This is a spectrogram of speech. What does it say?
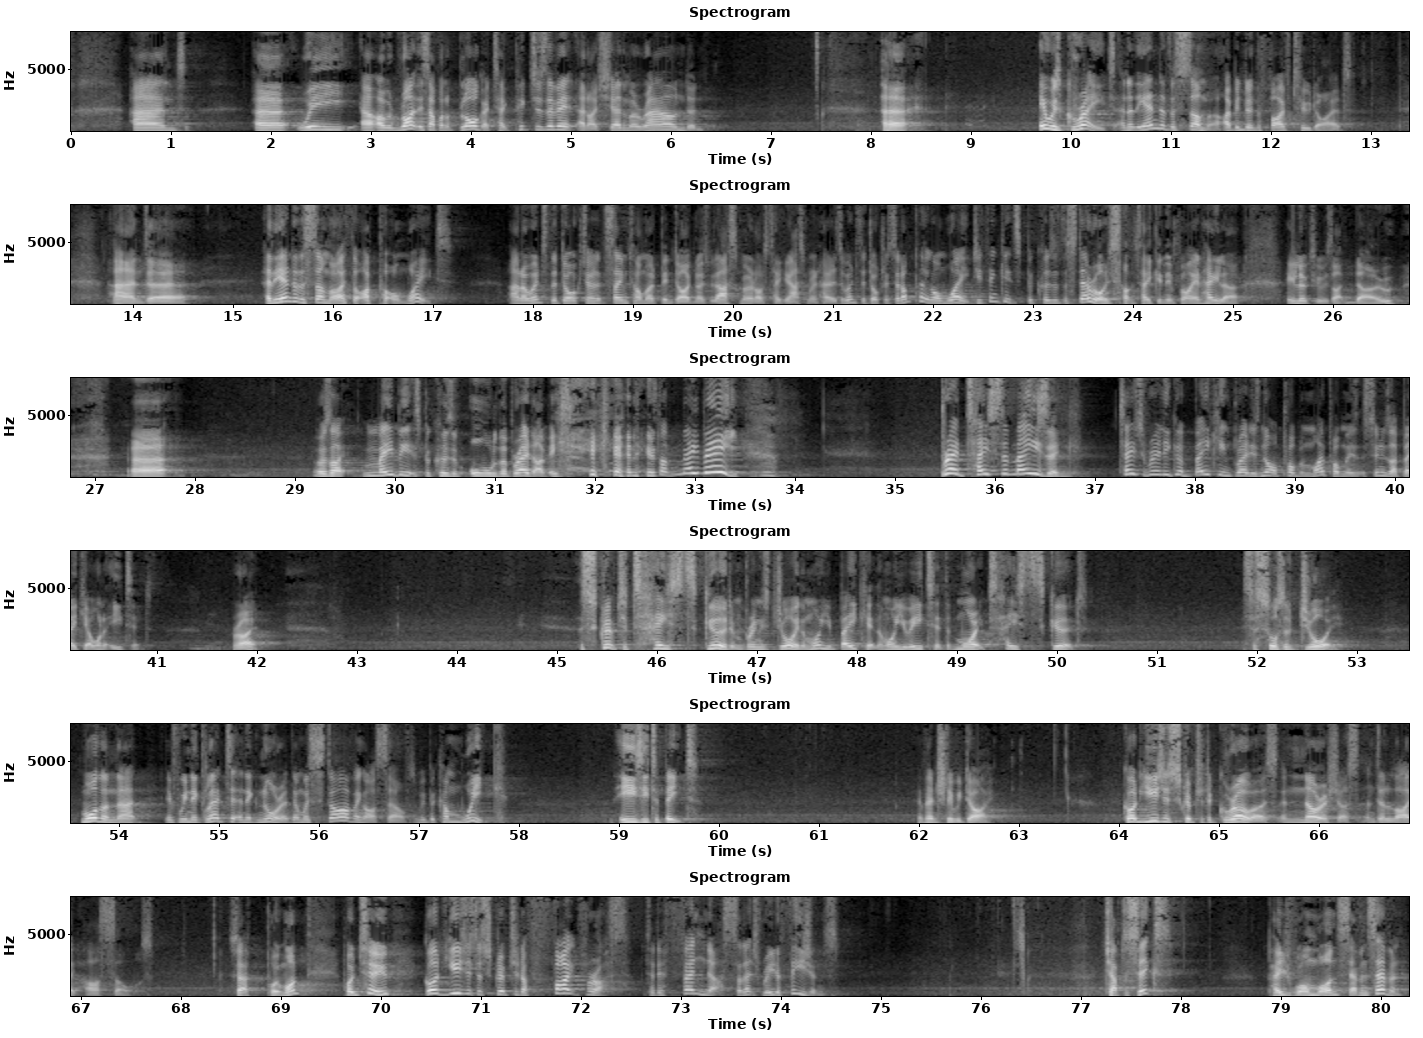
And uh, we, uh, I would write this up on a blog. I'd take pictures of it, and I'd share them around. And uh, it was great. And at the end of the summer, I've been doing the five-two diet, and uh, at the end of the summer, I thought I'd put on weight. And I went to the doctor, and at the same time, I'd been diagnosed with asthma, and I was taking asthma inhalers. I went to the doctor and said, I'm putting on weight. Do you think it's because of the steroids I'm taking in my inhaler? He looked at me and was like, No. Uh, I was like, Maybe it's because of all the bread I'm eating. and he was like, Maybe. Bread tastes amazing. Tastes really good. Baking bread is not a problem. My problem is as soon as I bake it, I want to eat it. Right? The scripture tastes good and brings joy. The more you bake it, the more you eat it, the more it tastes good. It's a source of joy. More than that, if we neglect it and ignore it, then we're starving ourselves and we become weak, easy to beat. Eventually, we die. God uses Scripture to grow us and nourish us and delight our souls. So that's point one. Point two, God uses the Scripture to fight for us, to defend us. So let's read Ephesians chapter 6, page 1177.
